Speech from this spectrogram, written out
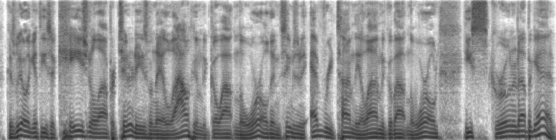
Because we only get these occasional opportunities when they allow him to go out in the world, and it seems to me every time they allow him to go out in the world, he's screwing it up again.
